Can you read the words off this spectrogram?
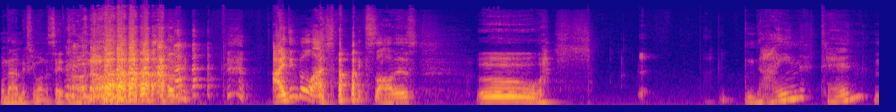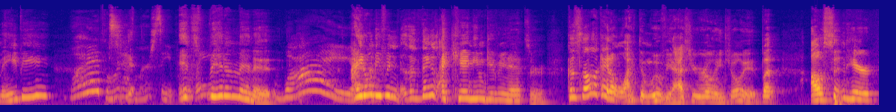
Well, now it makes me want to say it. No, no. Um, I think the last time I saw this, ooh, nine, ten, maybe. What? Lord have mercy. Really? It's been a minute. Why? I don't even. The thing is, I can't even give you an answer because it's not like I don't like the movie. I actually really enjoy it. But I was sitting here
